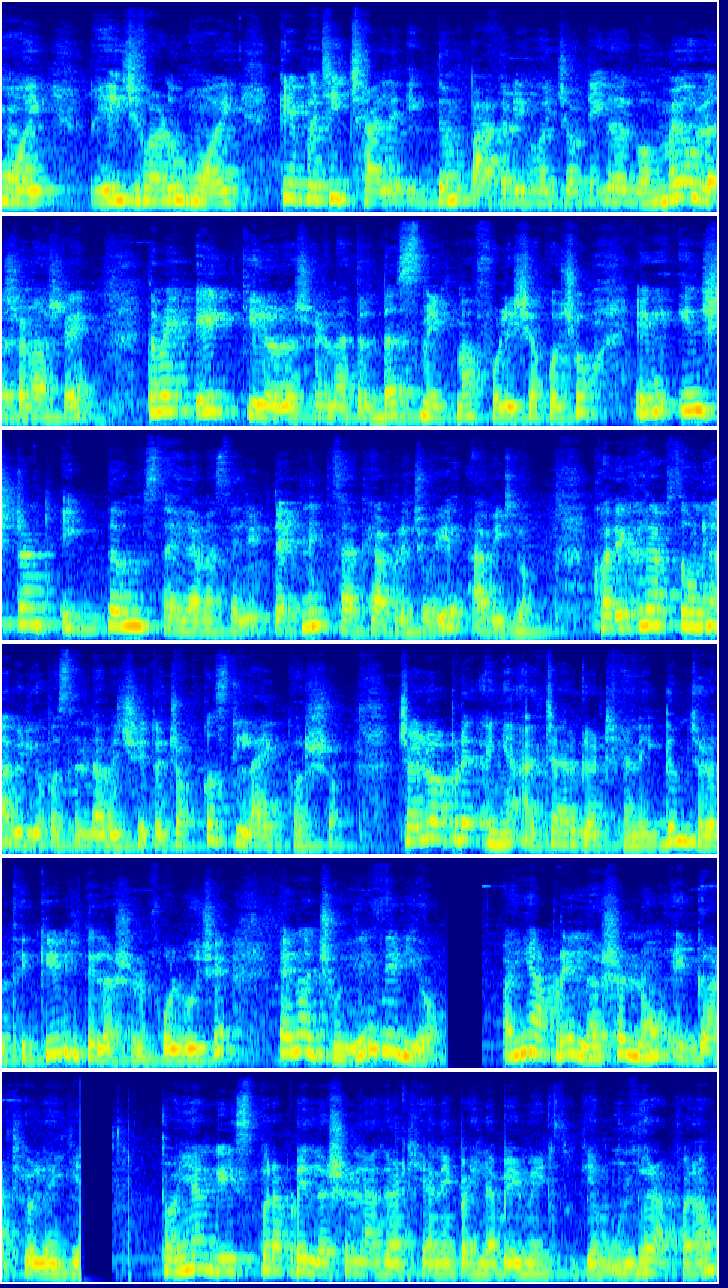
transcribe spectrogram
હોય ભેજવાળું હોય, કે પછી છાલ એકદમ પાતળી હોય, ચોટી ગઈ ગમે એવું લસણ હશે, તમે એક કિલો લસણ માત્ર દસ મિનિટમાં ફૂલી શકો છો. એવી ઇન્સ્ટન્ટ એકદમ સહેલામાં સહેલી ટેકનિક સાથે આપણે જોઈએ આ વીડિયો ખરેખર આપ સૌને આ વીડિયો પસંદ આવે છે, તો ચોક્કસ લાઇક કરશો. ચાલો આપણે અહીંયા આ ચાર ગાંઠિયાને એકદમ ઝડપથી કેવી રીતે લસણ ફોલવું છે, એનો જોઈએ વીડિયો. અહીંયા આપણે લસણનો એક ગાંઠિયો લઈએ. તો અહીંયા ગેસ પર આપણે લસણના ગાંઠિયાને પહેલાં બે મિનિટ સુધી આમ ઊંધો રાખવાનો.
